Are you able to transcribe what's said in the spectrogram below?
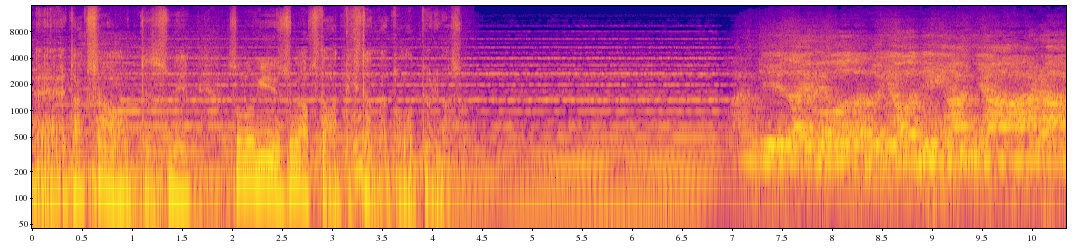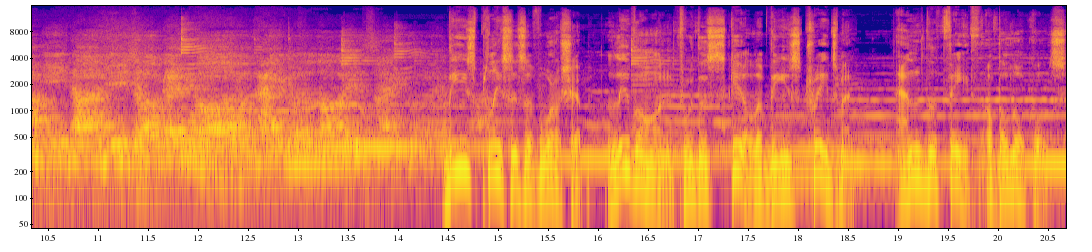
えー、たくさんおってですねその技術が伝わってきたんだと思っております。These places of worship live on through the skill of these tradesmen and the faith of the locals.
